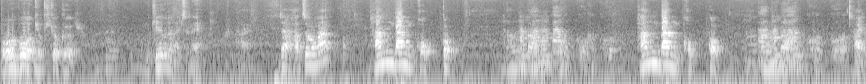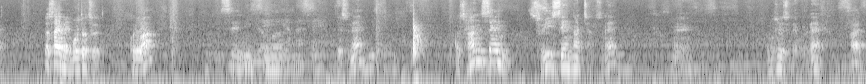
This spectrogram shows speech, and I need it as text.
ボーボー曲曲聞いたことないですよね、はい、じゃあ発音はパンバンコッコパンパパンンパンコパンバンコッコパンパンココはい最後にもう一つこれはですね。三線推星になっちゃうんですね。ね面白いですねこれね。はい。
